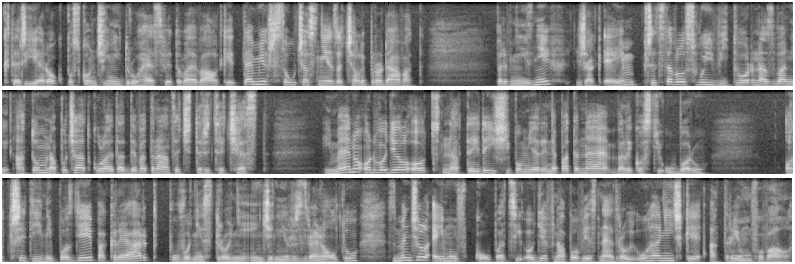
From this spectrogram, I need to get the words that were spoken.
kteří je rok po skončení druhé světové války téměř současně začali prodávat. První z nich, Jacques Aim, představil svůj výtvor nazvaný Atom na počátku léta 1946. Jméno odvodil od na tehdejší poměry nepatrné velikosti úboru. O tři týdny později pak Reard, původně strojní inženýr z Renaultu, zmenšil Aimův koupací oděv na pověstné trojúhelníčky a triumfoval.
